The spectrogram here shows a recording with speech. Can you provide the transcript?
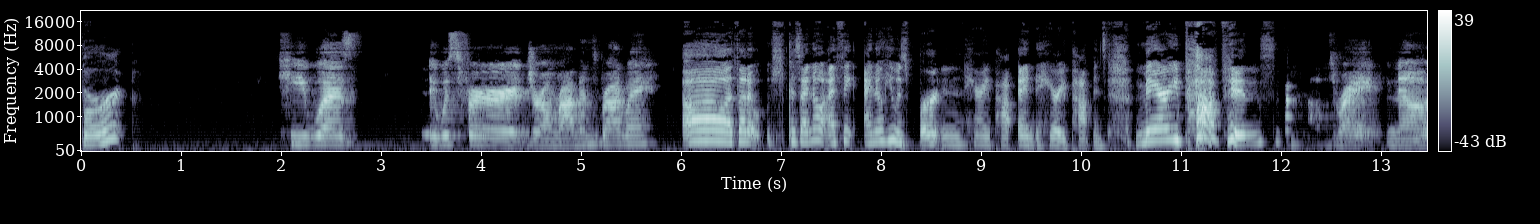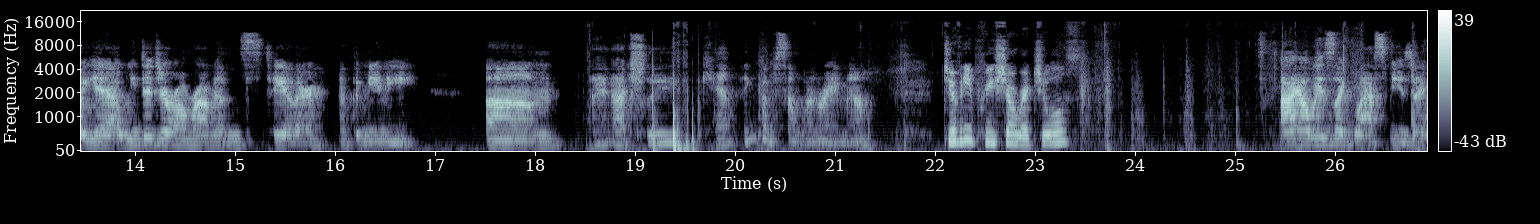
Bert? He was. It was for Jerome Robbins Broadway. Oh, I thought it because I know I think I know he was Bert and Harry Pop and Harry Poppins, Mary Poppins. That's right. No, yeah, we did Jerome Robbins together at the Muny. Um, I actually can't think of someone right now. Do you have any pre-show rituals? I always like blast music.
